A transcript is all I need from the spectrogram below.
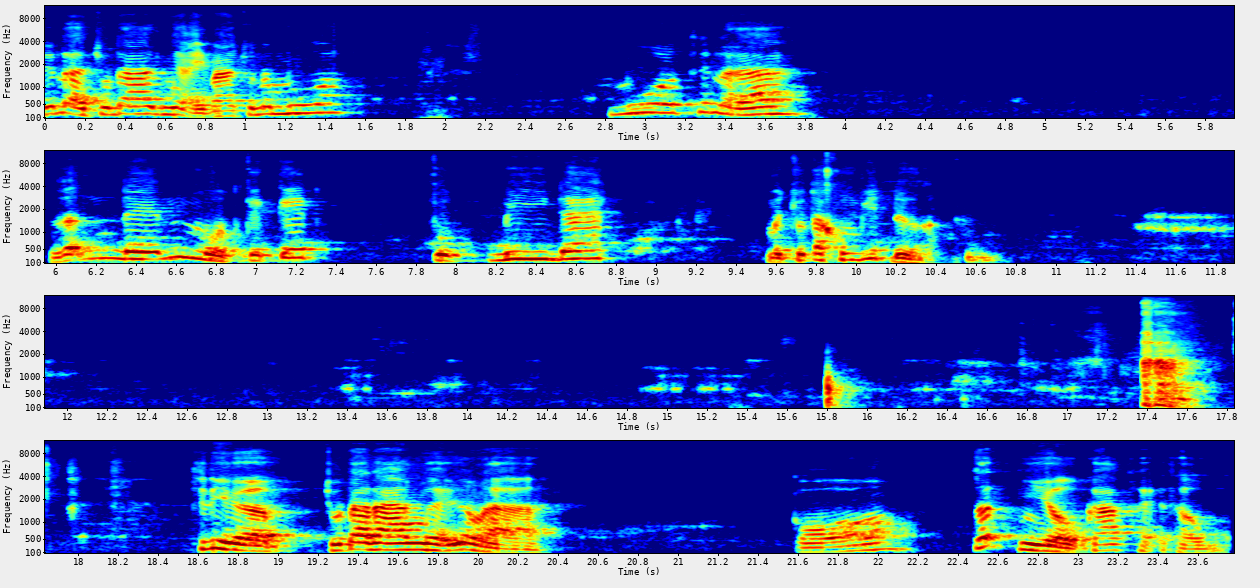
Thế là chúng ta nhảy vào chúng ta mua. Mua, thế là dẫn đến một cái kết cục bi đát mà chúng ta không biết được. thế thì ờ, chúng ta đang thấy rằng là có rất nhiều các hệ thống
